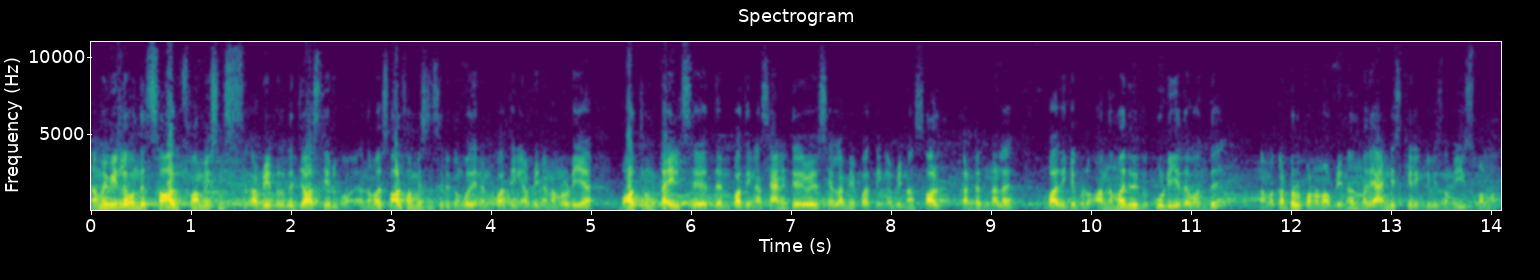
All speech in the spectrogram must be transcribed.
நம்ம வீட்டில் வந்து சால்ட் ஃபார்மேஷன்ஸ் அப்படின்றது ஜாஸ்தி இருக்கும். அந்த மாதிரி சால்ட் ஃபார்மேஷன்ஸ் இருக்கும்போது என்னென்னு பார்த்தீங்க அப்படின்னா நம்மளுடைய பாத்ரூம் டைல்ஸு தென் பார்த்தீங்கன்னா சானிடரி வேர்ஸ் எல்லாமே பார்த்தீங்க அப்படின்னா சால்ட் கண்டென்ட்னால பாதிக்கப்படும். அந்த மாதிரி இருக்கக்கூடியதை வந்து நம்ம கண்ட்ரோல் பண்ணணும் அப்படின்னா அந்த மாதிரி ஆன்டி ஸ்கேலிங் டிவைஸ் நம்ம யூஸ் பண்ணலாம்.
